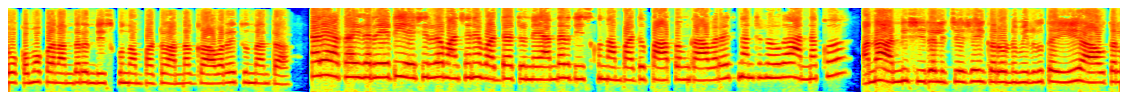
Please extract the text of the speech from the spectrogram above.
చీరలు ఒక మొక్కన అందరం తీసుకుందాం పట్టు అన్నకు కావరైతుందంట అన్న అన్ని చీరలు ఇచ్చేసి ఇక రెండు మిలుగుతాయి అవతల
